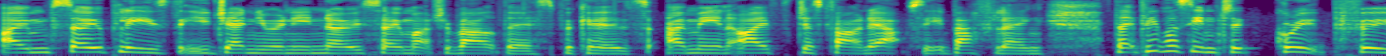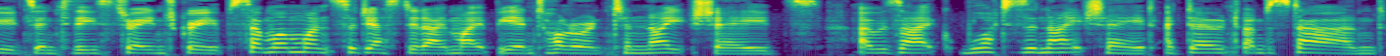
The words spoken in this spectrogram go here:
I'm so pleased that you genuinely know so much about this because, I mean, I've just found it absolutely baffling that people seem to group foods into these strange groups. Someone once suggested I might be intolerant to nightshades. I was like, what is a nightshade? I don't understand.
